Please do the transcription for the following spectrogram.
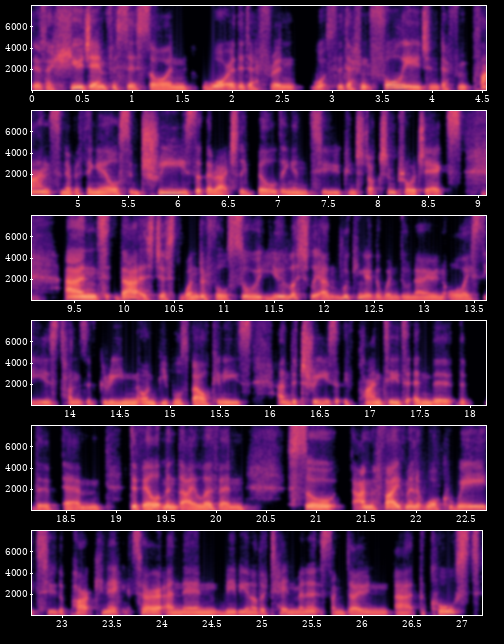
there's a huge emphasis on what are the different what's the different foliage and different plants and everything else and trees that they're actually building into construction projects mm. and that is just wonderful so you literally i'm looking out the window now and all i see is tons of green on people's balconies and the trees that they've planted in the the, the um, development that i live in so i'm a five minute walk away to the park connector and then maybe another 10 minutes i'm down at the coast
